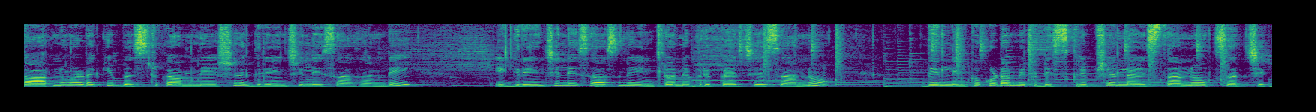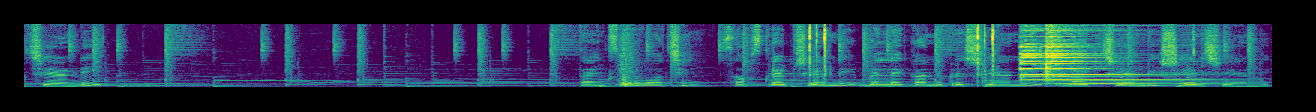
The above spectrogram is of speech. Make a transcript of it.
కార్న్ వడకి best combination green chilli sauce అండి. ఈ గ్రీన్ చిల్లీ సాస్ని ఇంట్లోనే ప్రిపేర్ చేశాను. దీని లింక్ కూడా మీకు డిస్క్రిప్షన్లో ఇస్తాను. ఒకసారి చెక్ చేయండి. థ్యాంక్స్ ఫర్ వాచింగ్ సబ్స్క్రైబ్ చేయండి. బెల్ ఐకాన్ని ప్రెస్ చేయండి. లైక్ చేయండి. షేర్ చేయండి.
